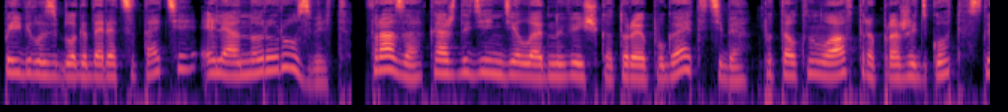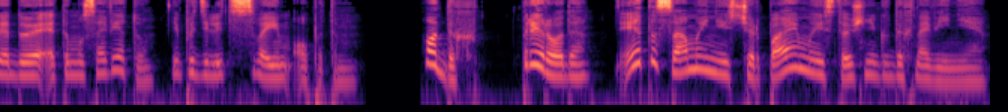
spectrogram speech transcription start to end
появилась благодаря цитате Элеоноры Рузвельт. Фраза «каждый день делай одну вещь, которая пугает тебя» подтолкнула автора прожить год, следуя этому совету, и поделиться своим опытом. Отдых. Природа. Это самый неисчерпаемый источник вдохновения.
